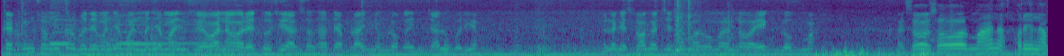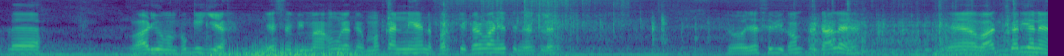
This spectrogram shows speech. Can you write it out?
કેમ છો મિત્રો? બધે મજામાં મજામાં જ એવા રહેતો છે. આશા સાથે આપણે આજનો બ્લોગ અહીંથી ચાલુ કરીએ. એટલે કે સ્વાગત છે તમારું અમારા નવા એક બ્લોગમાં સવાર સવારમાં હે ને ફરીને આપણે વાડીઓમાં ફૂગી ગયા. જેસીબીમાં શું એક મકાનની હે ને ભરતી કરવાની હતી ને એટલે તો જેસીબી કમ્પ્લીટ હાલે છે ને વાત કરીએ ને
